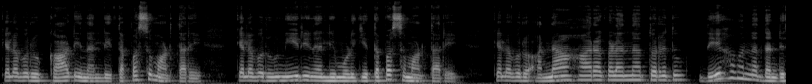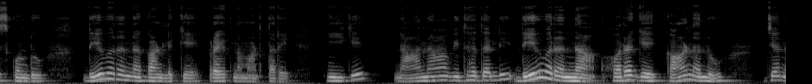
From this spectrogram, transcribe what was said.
ಕೆಲವರು ಕಾಡಿನಲ್ಲಿ ತಪಸ್ಸು ಮಾಡ್ತಾರೆ, ಕೆಲವರು ನೀರಿನಲ್ಲಿ ಮುಳುಗಿ ತಪಸ್ಸು ಮಾಡ್ತಾರೆ, ಕೆಲವರು ಅನ್ನಾಹಾರಗಳನ್ನು ತೊರೆದು ದೇಹವನ್ನು ದಂಡಿಸಿಕೊಂಡು ದೇವರನ್ನು ಕಾಣಲಿಕ್ಕೆ ಪ್ರಯತ್ನ ಮಾಡ್ತಾರೆ. ಹೀಗೆ ನಾನಾ ವಿಧದಲ್ಲಿ ದೇವರನ್ನು ಹೊರಗೆ ಕಾಣಲು ಜನ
